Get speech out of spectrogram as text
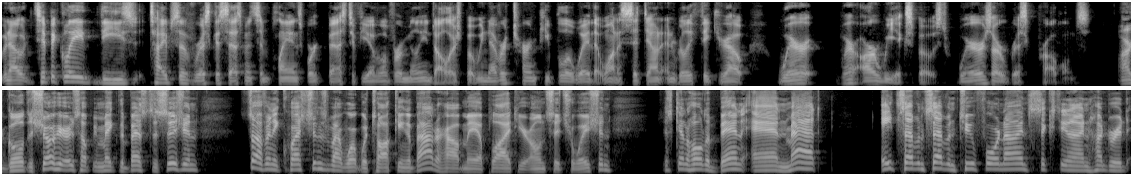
now typically these types of risk assessments and plans work best if you have over a million dollars but we never turn people away that want to sit down and really figure out where where are we exposed where's our risk problems our goal at the show here is help you make the best decision so if any questions about what we're talking about or how it may apply to your own situation just get a hold of ben and matt 877 249 6900,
